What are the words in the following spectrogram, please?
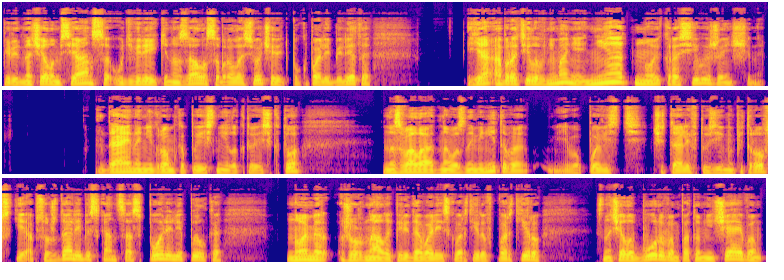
Перед началом сеанса у дверей кинозала собралась очередь, покупали билеты. Я обратила внимание ни одной красивой женщины. Дайна негромко пояснила, кто есть кто, назвала одного знаменитого, его повесть читали в ту зиму Петровские, обсуждали без конца, спорили пылко, номер журнала передавали из квартиры в квартиру — Сначала Буровым, потом Нечаевым.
